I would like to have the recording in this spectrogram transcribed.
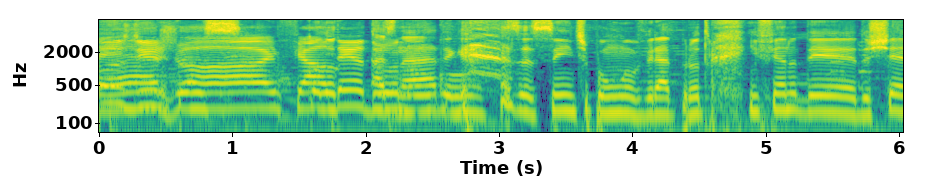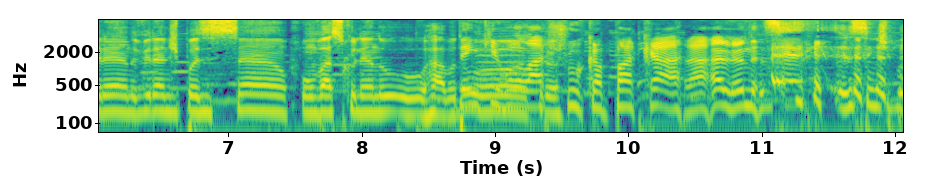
abertas. de jó, enfiar o dedo as nádegas assim, tipo, um virado pro outro, enfiando o dedo, cheirando girando, virando de posição, um vasculhando o rabo Tem do que outro. rolar chuca pra caralho nesse. Assim, tipo,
